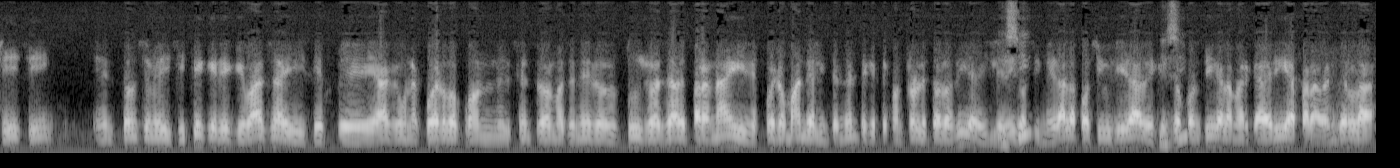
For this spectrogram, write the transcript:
Sí, sí. Entonces me dice, ¿qué querés que vaya y te haga un acuerdo con el centro de almacenero tuyo allá de Paraná y después lo mande al intendente que te controle todos los días? Y le digo, si me da la posibilidad de que yo consiga la mercadería para venderla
